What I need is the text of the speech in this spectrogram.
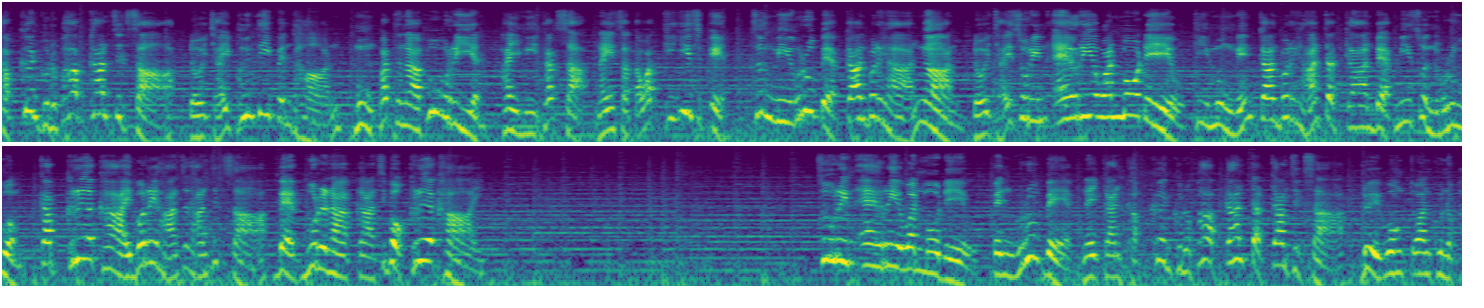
ขับเคลื่อนคุณภาพการศึกษา โดยใช้พื้นที่เป็นฐาน มุ่งพัฒนาผู้เรียนให้มีทักษะในศตวรรษที่ 21 ซึ่งมีรูปแบบการบริหารงาน โดยใช้สุรินแอเรียวันโมเดล ที่มุ่งเน้นการบริหารจัดการแบบมีส่วนรวม กับเครือข่ายบริหารสถานศึกษา แบบบูรณาการ 16 เครือข่าย สุรินแอเรียวันโมเดล เป็นรูปแบบในการขับเคลื่อนคุณภาพการจัดการศึกษา ด้วยวงจรคุณภ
